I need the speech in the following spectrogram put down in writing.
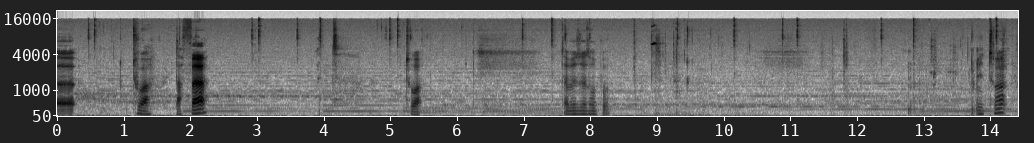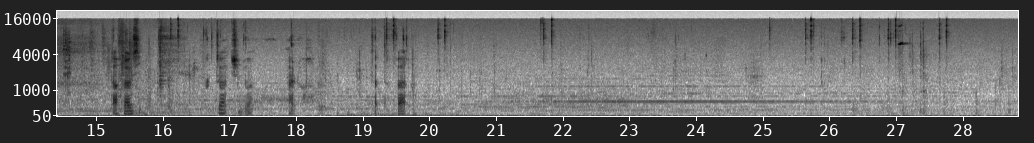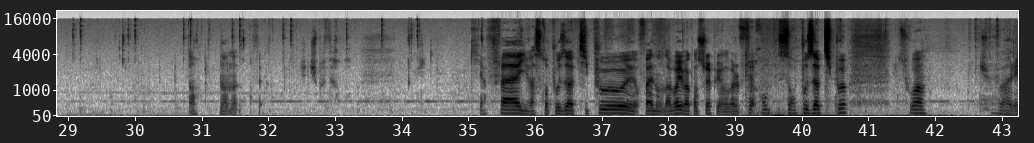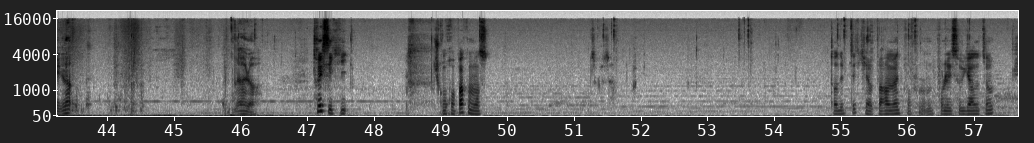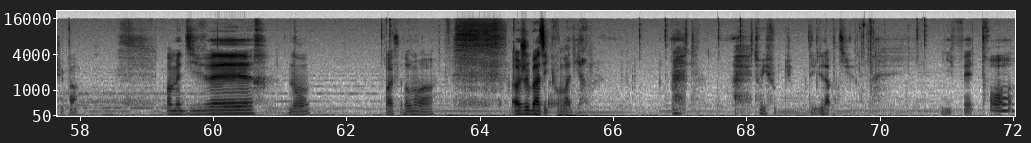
Euh. Toi, t'as faim T'as besoin de repos. Et toi, t'en fais aussi. Toi, tu dois. Alors, ça t'en va. Non, non, non. A failli, il va se reposer un petit peu. enfin, non, d'abord il va construire, puis on va le faire se reposer un petit peu. Toi, tu vas aller là. Alors. Le truc, c'est qui. Je comprends pas comment. C'est quoi ça? Attendez, peut-être qu'il y a un paramètre pour, pour les sauvegardes auto. Je sais pas. Paramètre d'hiver. Non. Ouais, c'est vraiment un, jeu basique, on va dire. Toi, il faut que tu là parce que il fait trop.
